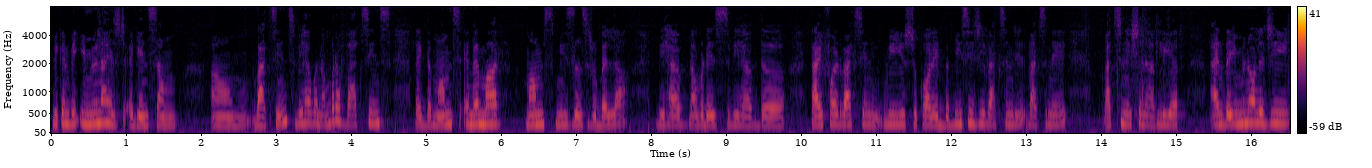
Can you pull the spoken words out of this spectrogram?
we can be immunized against some um, vaccines. We have a number of vaccines like the mumps, MMR, mumps, measles, rubella. We have nowadays we have the typhoid vaccine, we used to call it the BCG vaccine, vaccine, vaccination earlier and the immunology,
